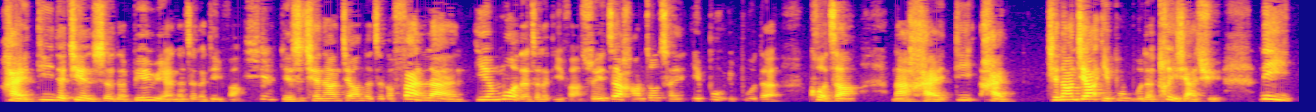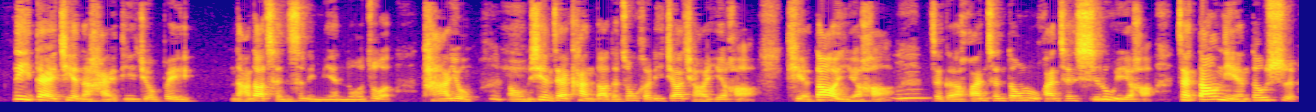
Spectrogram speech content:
海堤的建设的边缘的这个地方，是也是钱塘江的这个泛滥淹没的这个地方。随着杭州城一步一步的扩张，那海堤海钱塘江一步步的退下去，历历代建的海堤就被拿到城市里面挪作他用。啊，我们现在看到的综合立交桥也好，铁道也好，这个环城东路、环城西路也好，在当年都是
